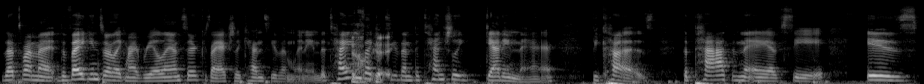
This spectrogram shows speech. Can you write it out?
that's why my the Vikings are like my real answer because I actually can see them winning. The Titans okay. I could see them potentially getting there because the path in the AFC is,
